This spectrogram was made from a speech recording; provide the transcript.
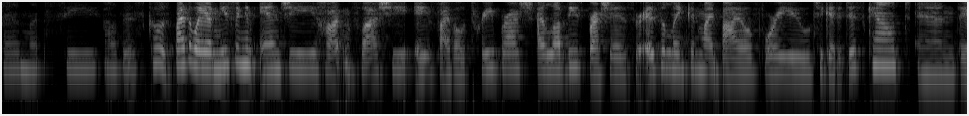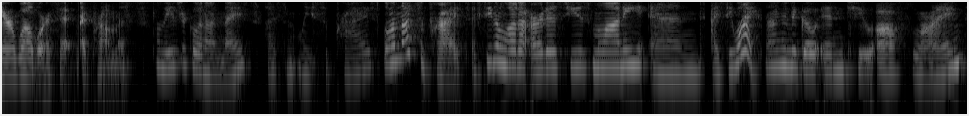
and let's see how this goes. By the way, I'm using an Angie Hot and Flashy A503 brush. I love these brushes. There is a link in my bio for you to get a discount and they are well worth it, I promise. Well, these are going on nice. Pleasantly surprised. Well, I'm not surprised. I've seen a lot of artists use Milani and I see why. Now I'm gonna go into offline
